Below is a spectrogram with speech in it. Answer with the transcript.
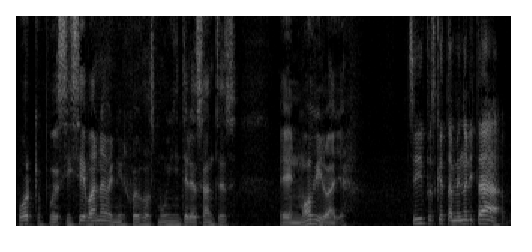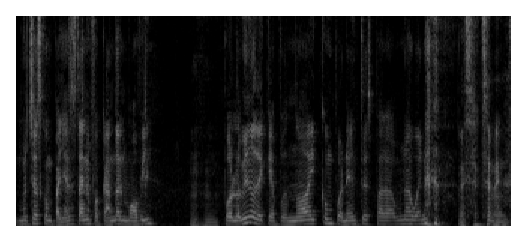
Porque pues sí se van a venir juegos muy interesantes en móvil, vaya. Sí, pues que también ahorita muchas compañías están enfocando al móvil, por lo mismo de que pues no hay componentes para una buena Exactamente.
